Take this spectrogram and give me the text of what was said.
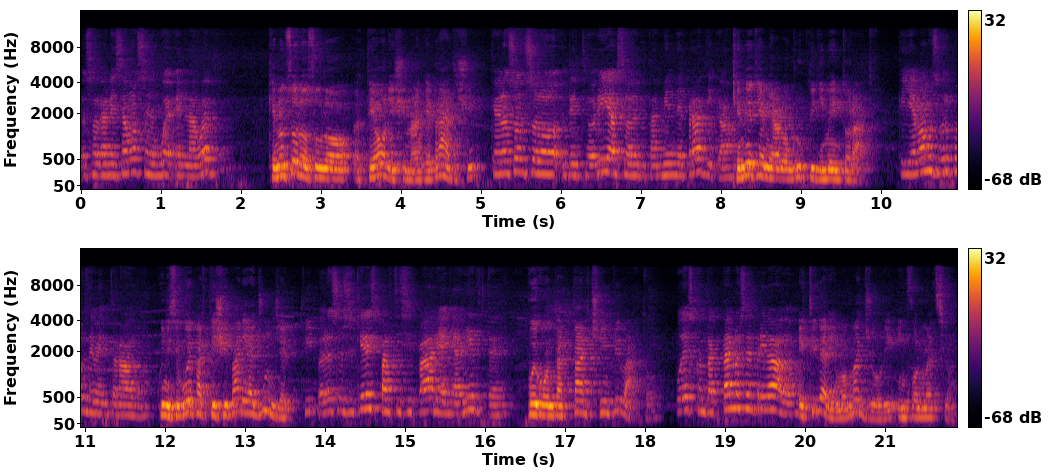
Los organizamos en, web- en la web, che non sono solo eh, teorici ma anche pratici, que no son solo de teoría, sino también de práctica, che noi chiamiamo gruppi di mentorato. que llamamos grupos de mentorado. Quindi se vuoi partecipare e aggiungerti, Por eso, si quieres participar y añadirte, puoi contattarci in privato. Puedes contactarnos en privado e ti daremo maggiori informazioni.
